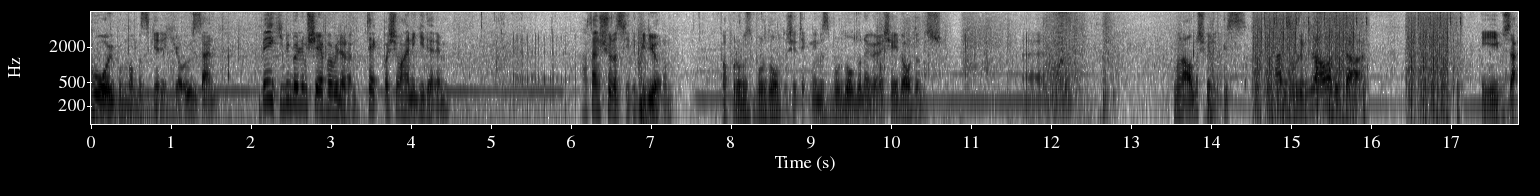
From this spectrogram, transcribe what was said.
bu oy bulmamız gerekiyor. O yüzden belki bir bölüm şey yapabilirim. Tek başıma hani giderim. Ee, zaten şurasıydı biliyorum. Vapurumuz burada oldu, şey teknemiz burada olduğuna göre şey de oradadır. Ee, bunu almış mıydık biz? Ha biz buradakileri almadık daha. İyi, güzel.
